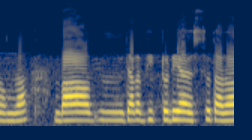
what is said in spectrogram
তোমরা। বা যারা ভিক্টোরিয়া এসছো, তারা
